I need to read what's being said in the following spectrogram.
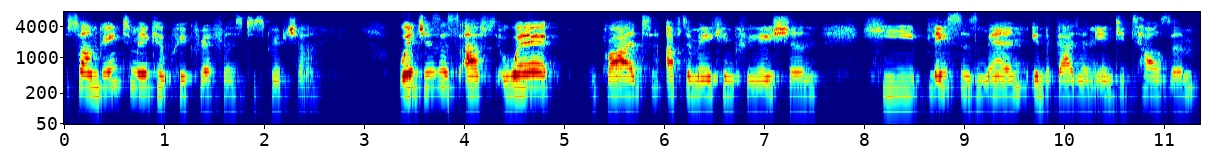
So I'm going to make a quick reference to scripture. Where Jesus after where God after making creation he places man in the garden and he tells them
